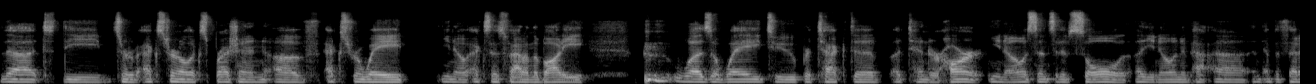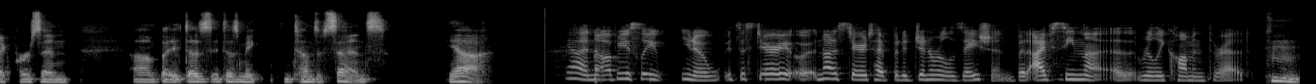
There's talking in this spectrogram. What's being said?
that the sort of external expression of extra weight, you know, excess fat on the body was a way to protect a, a, tender heart, you know, a sensitive soul, uh, you know, an, uh, an empathetic person. Um, but it does, it does make tons of sense. Yeah. Yeah, and obviously, you know, it's a stereo, uh, not a stereotype, but a generalization. But I've seen that a really common thread. Hmm.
